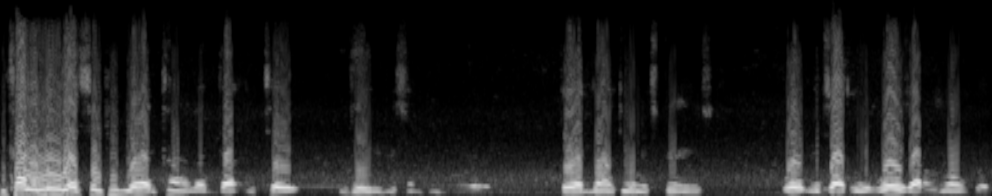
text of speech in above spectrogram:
you kind of knew that some people had kind of like got interrogated or something, or they had gone through an experience. What exactly it was, I don't know, but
